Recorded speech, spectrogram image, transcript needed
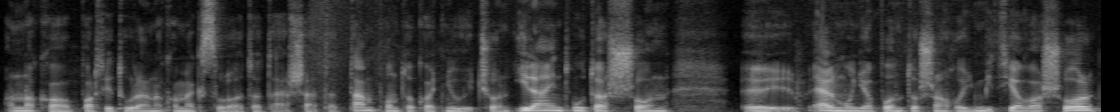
annak a partitúrának a megszólaltatását. Tehát támpontokat nyújtson, irányt mutasson, elmondja pontosan, hogy mit javasol.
